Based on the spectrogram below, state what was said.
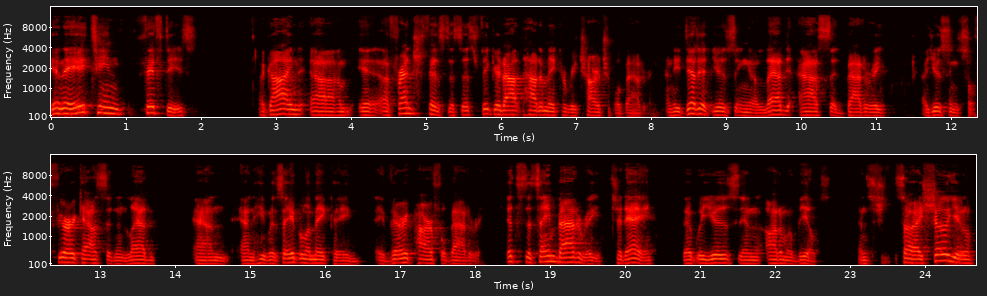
In the 1850s, a guy, um, a French physicist, figured out how to make a rechargeable battery. And he did it using a lead acid battery, uh, using sulfuric acid and lead. And, and he was able to make a a very powerful battery. It's the same battery today that we use in automobiles. And so I show you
